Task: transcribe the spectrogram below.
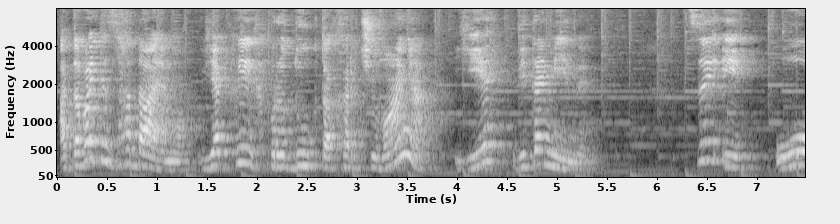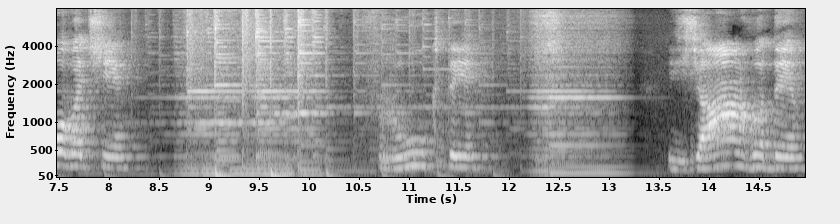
а давайте згадаємо, в яких продуктах харчування є вітаміни. Це і овочі, фрукти, ягоди,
